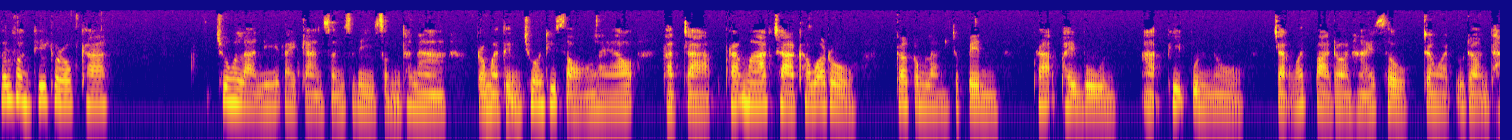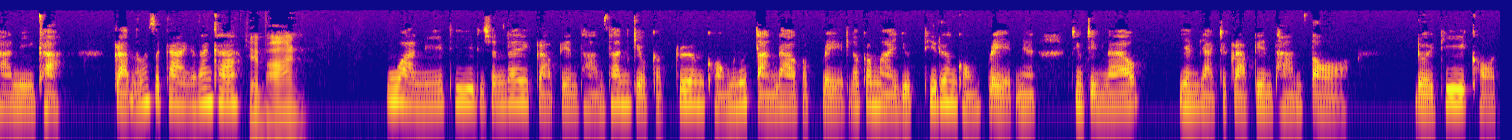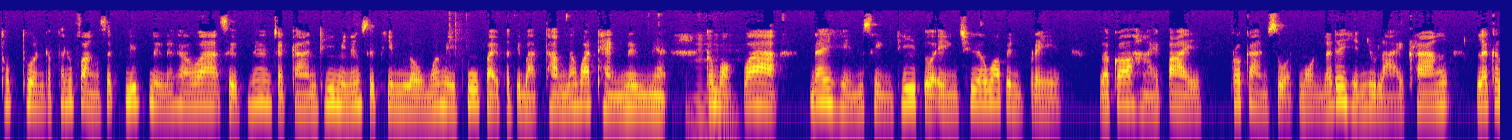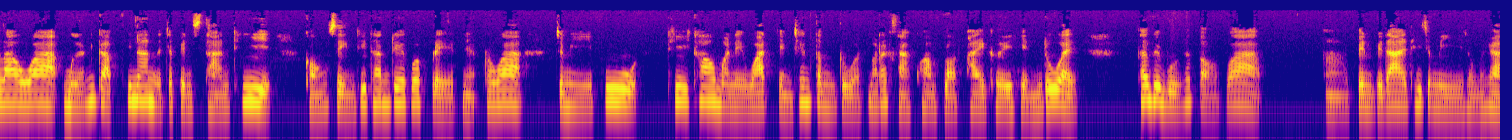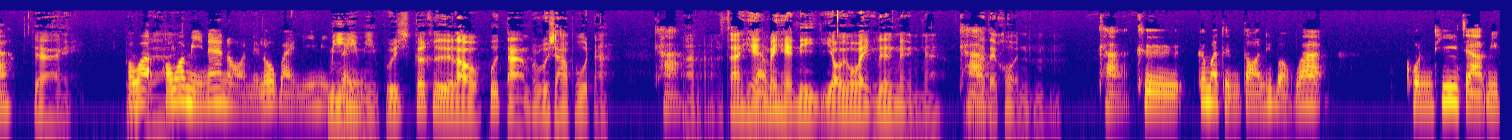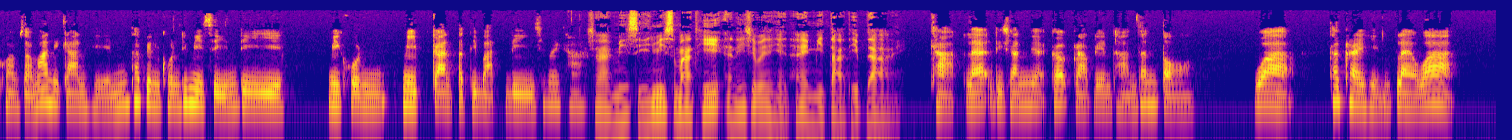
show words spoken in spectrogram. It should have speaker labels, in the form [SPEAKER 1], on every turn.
[SPEAKER 1] ท่านฟังที่เคารพคะช่วงเวลานี้รายการสันสนีสนทนาเรามาถึงช่วงที่สองแล้ว ถัดจากพระมาร์คชาคาวโร ก็กำลังจะเป็นพระภัยบูรณ์อภิปุณโน จากวัดป่าดอนหายโศก จังหวัดอุดรธานีค่ะ กราบนมัสการกันท่านคะ
[SPEAKER 2] เชิญพร
[SPEAKER 1] เมื่อวานนี้ที่ดิฉันได้กราบเรียนถามท่านเกี่ยวกับเรื่องของมนุษย์ต่างดาวกับเปรตแล้วก็มาหยุดที่เรื่องของเปรตเนี่ย จริง ๆแล้วยังอยากจะกราบเรียนถามต่อ โดยที่ขอทบทวนกับท่านผู้ฟังสักนิดหนึ่งนะคะว่าสืบเนื่องจากการที่มีหนังสือพิมพ์ลงว่ามีผู้ไปปฏิบัติธรรมณวัดแห่งหนึ่งเนี่ย
[SPEAKER 2] อืม
[SPEAKER 1] ก็บอกว่าได้เห็นสิ่งที่ตัวเองเชื่อว่าเป็นเปรต แล้วก็หายไปเพราะการสวดมนต์และได้เห็นอยู่หลายครั้ง แล้วก็เล่าว่าเหมือนกับที่นั่นน่ะจะเป็นสถานที่ของสิ่งที่ท่านเรียกว่าเปรตเนี่ยเพราะว่าจะมีผู้ที่เข้ามาในวัด อย่างเช่นตำรวจมารักษาความปลอดภัยเคยเห็นด้วย ท่านพิบูลก็ตอบว่าอ่า เป็นไปได้ที่จะมีถูกไหมคะ
[SPEAKER 2] ใช่
[SPEAKER 1] เพราะว่า
[SPEAKER 2] ป็นไปได้
[SPEAKER 1] เพราะว่ามีแน่นอนในโลกใบนี้มี
[SPEAKER 2] มี
[SPEAKER 1] เปรต
[SPEAKER 2] มีผู้ก็คือเราพูดตามพระพุทธเจ้าพูดนะ
[SPEAKER 1] ค่ะ
[SPEAKER 2] อ่าถ้าเห็น
[SPEAKER 1] แต่
[SPEAKER 2] ไม่เห็นนี่ย้อยไปอีกเรื่องหนึ่งนะ
[SPEAKER 1] ค่ะ
[SPEAKER 2] แล้วแต่คนอืม
[SPEAKER 1] ค่ะ คือก็มาถึงตอนที่บอกว่า คนที่จะมีความสามารถในการเห็น ถ้าเป็นคนที่มีศีลดี มีคนมีการปฏิบัติดีใช่ไหมคะ
[SPEAKER 2] ใช่มีศีลมีสมาธิ อันนี้จะเป็นเหตุให้มีตาทิพย์ได้
[SPEAKER 1] ค่ะ และดิฉันเนี่ยก็กราบเรียนถามท่านต่อว่า ถ้าใครเห็นแปลว่า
